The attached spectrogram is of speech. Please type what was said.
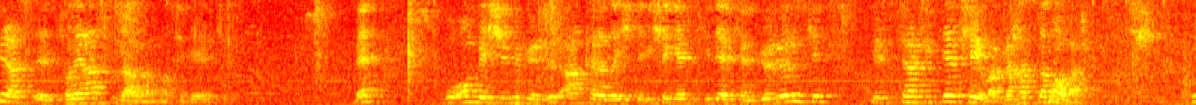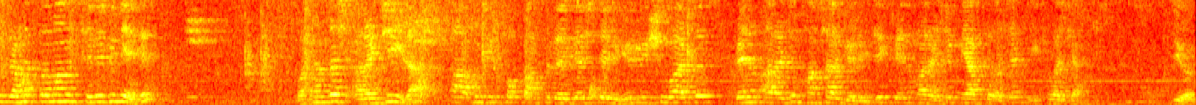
biraz e, toleranslı davranması gerekir. Ve bu 15-20 gündür Ankara'da işte işe gelip giderken görüyorum ki bir trafikte şey var, rahatlama var. Bu rahatlamanın sebebi nedir? Vatandaş aracıyla, Aa, bu bir toplantı ve gösteri yürüyüşü vardır, benim aracım hasar görecek, benim aracım yakılacak, yıkılacak diyor.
